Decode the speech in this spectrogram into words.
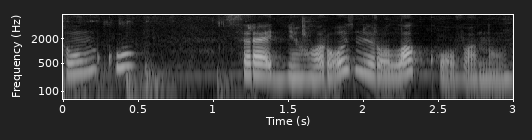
сумку середнього розміру лаковану.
